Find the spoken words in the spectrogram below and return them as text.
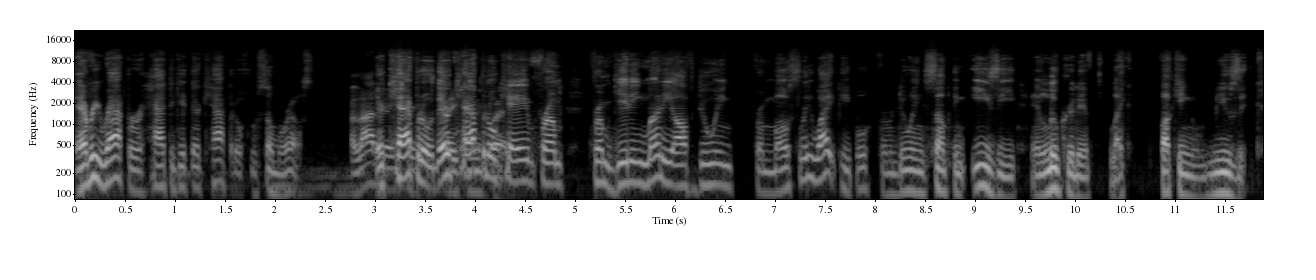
Every rapper had to get their capital from somewhere else. A lot Their capital, their capital came from from getting money off doing from mostly white people from doing something easy and lucrative like fucking music.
